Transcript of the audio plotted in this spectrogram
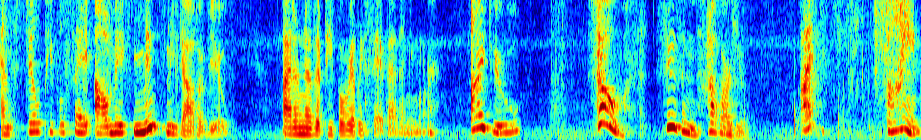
and still people say, I'll make mincemeat out of you. I don't know that people really say that anymore. I do. So, Susan, how are you? I'm fine.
